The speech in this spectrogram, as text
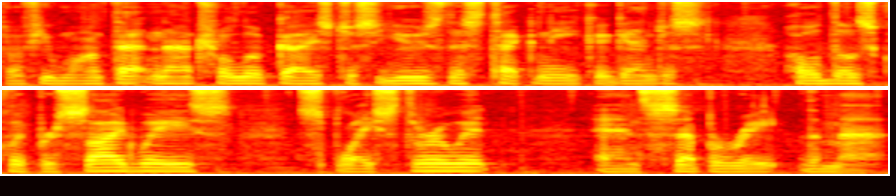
So if you want that natural look, guys, just use this technique. Again, just hold those clippers sideways, splice through it, and separate the mat.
